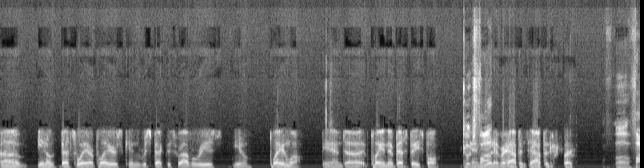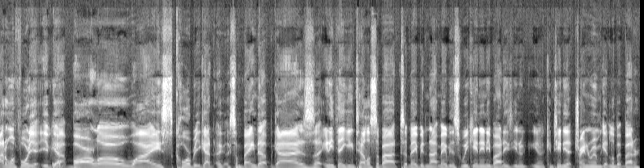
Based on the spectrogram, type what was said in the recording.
uh, you know, best way our players can respect this rivalry is, you know, playing well and uh, playing their best baseball. Coach and whatever happens, happens. But uh, final one for you. You've yep. got Barlow, Weiss, Corbett. You got uh, some banged up guys. Uh, anything you can tell us about uh, maybe tonight, maybe this weekend? Anybody you know, you know, continue that training room getting a little bit better?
